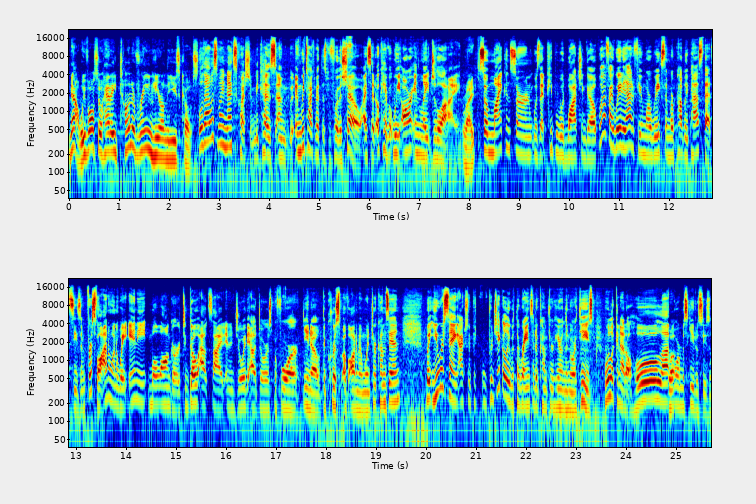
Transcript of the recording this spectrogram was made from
Now, we've also had a ton of rain here on the East Coast. Well, that was my next question because, um, and we talked about this before the show. I said, okay, but we are in late July. Right. So my concern was that people would watch and go, well, if I waited out a few more weeks, then we're probably past that season. First of all, I don't want to wait any more longer to go outside and enjoy the outdoors before, you know, the crisp of autumn and winter comes in. But you were saying, actually, particularly with the rains that have come through here in the Northeast, we're looking at a whole lot Well- more mosquito season.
